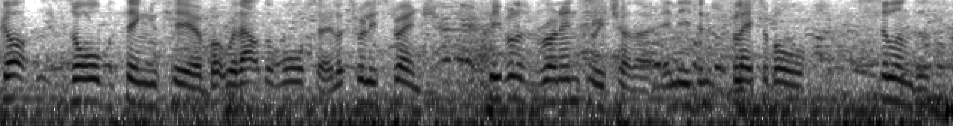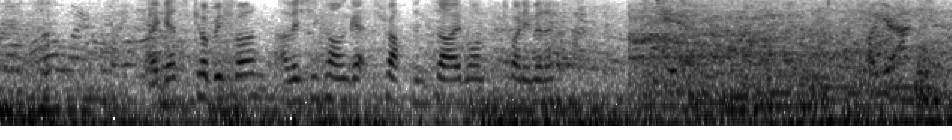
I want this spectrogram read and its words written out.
Got Zorb things here, but without the water. It looks really strange. People just run into each other in these inflatable cylinders. I guess it could be fun. At least you can't get trapped inside one for 20 minutes. Oh, you're actually.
